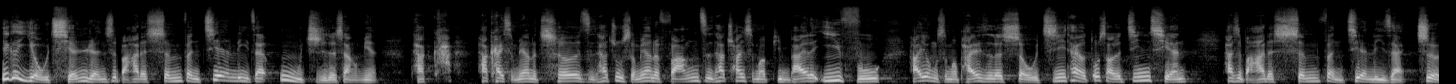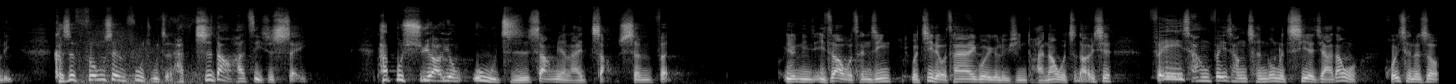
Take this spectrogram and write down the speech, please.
一个有钱人是把他的身份建立在物质的上面，他开他开什么样的车子，他住什么样的房子，他穿什么品牌的衣服，他用什么牌子的手机，他有多少的金钱，他是把他的身份建立在这里。可是丰盛富足者，他知道他自己是谁，他不需要用物质上面来找身份。有你，你知道我曾经，我记得我参加过一个旅行团，然后我知道一些非常非常成功的企业家。当我回程的时候，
